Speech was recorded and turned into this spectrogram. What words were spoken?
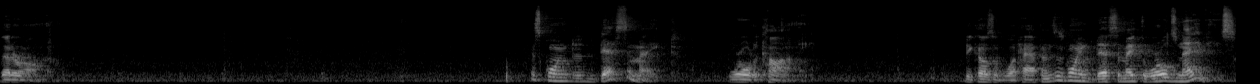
that are on them. It's going to decimate world economy because of what happens. It's going to decimate the world's navies.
